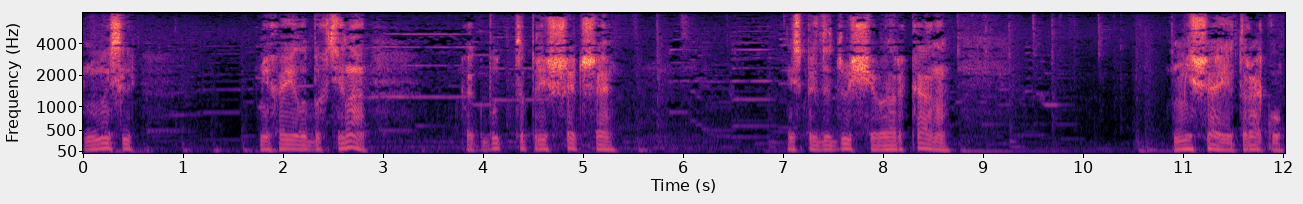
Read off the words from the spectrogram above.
мысль Михаила Бахтина, как будто пришедшая из предыдущего аркана, мешает раку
